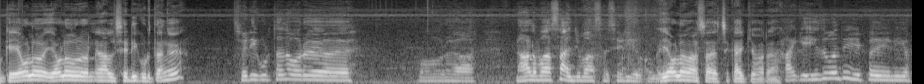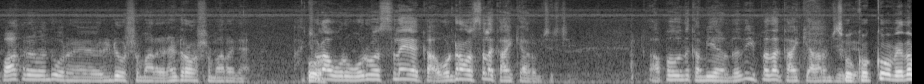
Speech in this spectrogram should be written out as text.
ஓகே எவ்வளோ எவ்வளோ நாள் செடி கொடுத்தாங்க? செடி கொடுத்தது ஒரு ஒரு நாலு மாதம் அஞ்சு மாதம் செடி இருக்குங்க. எவ்வளோ நாள் சார் ஆச்சு காய்க்க வரேன் காய்க்க இது வந்து இப்போ நீங்கள் பார்க்குறது வந்து ஒரு ரெண்டு வருஷம் மரம் ரெண்டரை வருஷம் மரங்க ஆக்சுவலாக ஒரு ஒரு வருஷத்துலேயே கா ஒன்றரை வருஷத்தில் காய்க்க ஆரம்பிச்சிருச்சு. அப்போ வந்து கம்மியாக இருந்தது இப்போ தான் காய்க்க ஸோ ஆரம்பிச்சிருக்கு கொக்கோ விதை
